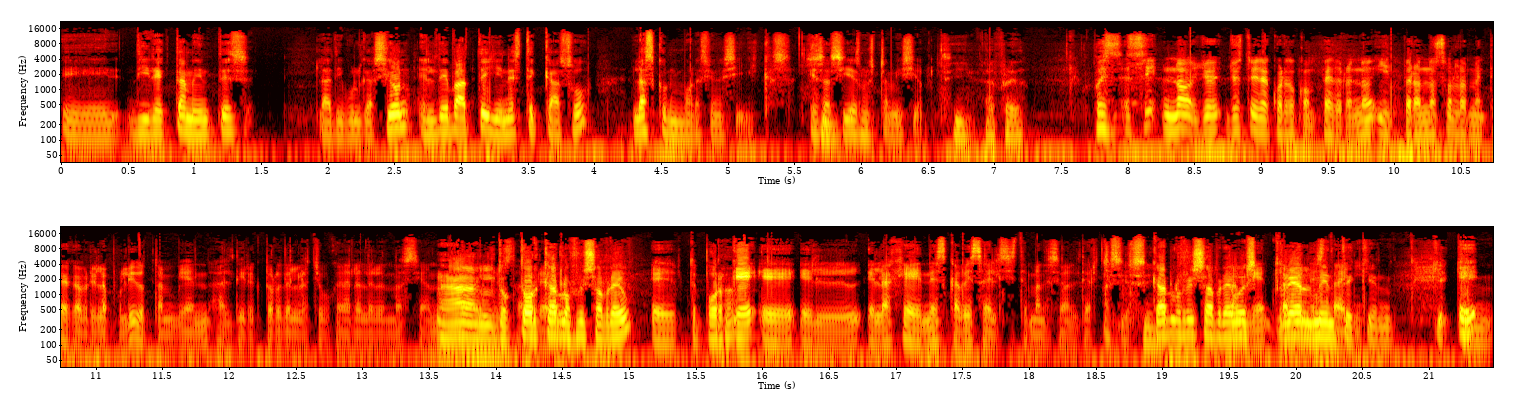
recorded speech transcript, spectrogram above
directamente es la divulgación, el debate y en este caso las conmemoraciones cívicas. Esa sí es nuestra misión. Sí, Alfredo. Pues sí, no, yo, yo estoy de acuerdo con Pedro, ¿no? Y, pero no solamente a Gabriela Pulido, también al director del Archivo General de la Nación. Ah, el doctor Carlos Ruiz Abreu. Eh, porque eh, el, el, AGN es cabeza del Sistema Nacional de Archivos. Así es. Carlos Ruiz Abreu es realmente quien... Eh,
